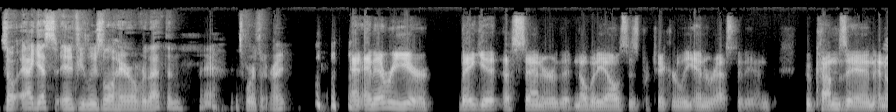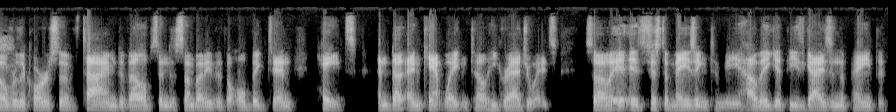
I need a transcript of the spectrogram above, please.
so I guess if you lose a little hair over that, then yeah, it's worth it, right? and, and every year they get a center that nobody else is particularly interested in, who comes in and over the course of time develops into somebody that the whole Big Ten hates and and can't wait until he graduates. So it, it's just amazing to me how they get these guys in the paint that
